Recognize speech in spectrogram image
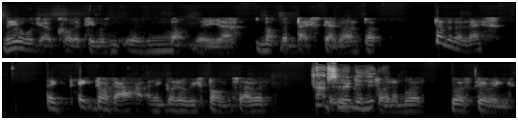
the audio quality was was not the uh, not the best ever, but nevertheless, it, it got out and it got a response. So absolutely, it was good fun and worth worth doing.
